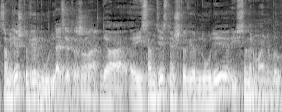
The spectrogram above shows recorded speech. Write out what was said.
Самое интересное, что вернули. Катя это жена. Да, и самое интересное, что вернули, и все нормально было.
